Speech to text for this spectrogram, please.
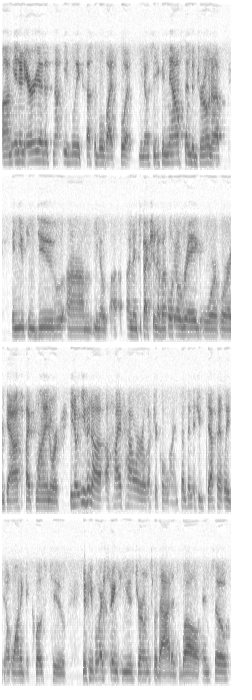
um, in an area that's not easily accessible by foot. You know, so you can now send a drone up and you can do, um, you know, a, an inspection of an oil rig or, or a gas pipeline or, you know, even a, a high power electrical line, something that you definitely don't want to get close to. You know, people are starting to use drones for that as well. And so,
